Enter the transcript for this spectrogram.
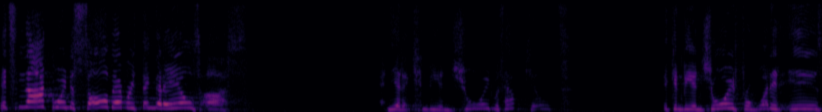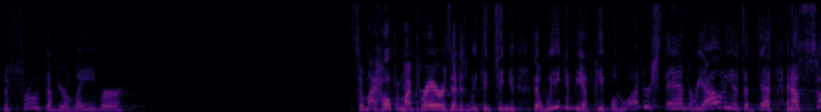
It's not going to solve everything that ails us. And yet, it can be enjoyed without guilt. It can be enjoyed for what it is the fruit of your labor. So, my hope and my prayer is that as we continue, that we can be a people who understand the reality is of death and how so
